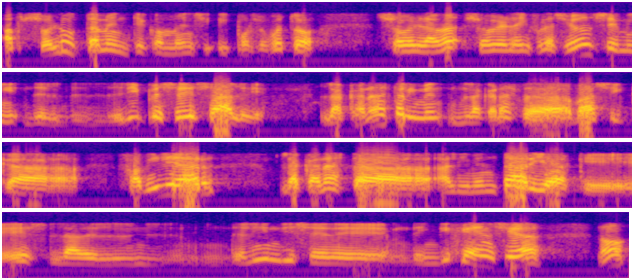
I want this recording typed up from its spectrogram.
absolutamente convencido, y por supuesto sobre la, sobre la inflación del, del, IPC sale la canasta, la canasta básica familiar, la canasta alimentaria, que es la del, índice de, indigencia, ¿no?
